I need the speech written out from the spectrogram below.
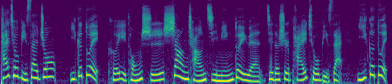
排球比赛中，一个队可以同时上场几名队员？记得是排球比赛，一个队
